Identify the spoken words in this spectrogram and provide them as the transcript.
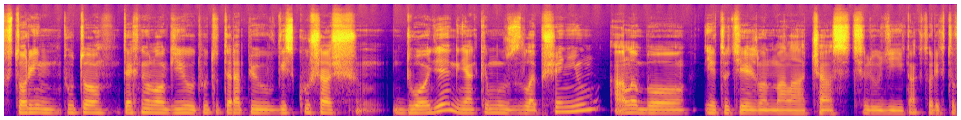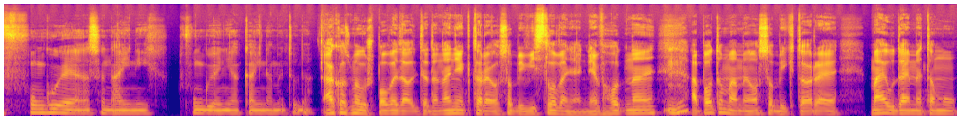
s ktorým túto technológiu, túto terapiu vyskúšaš, dôjde k nejakému zlepšeniu, alebo je to tiež len malá časť ľudí, na ktorých to funguje a sa na iných funguje nejaká iná metóda. Ako sme už povedali, teda na niektoré osoby vyslovene nevhodné mm-hmm. a potom máme osoby, ktoré majú, dajme tomu,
